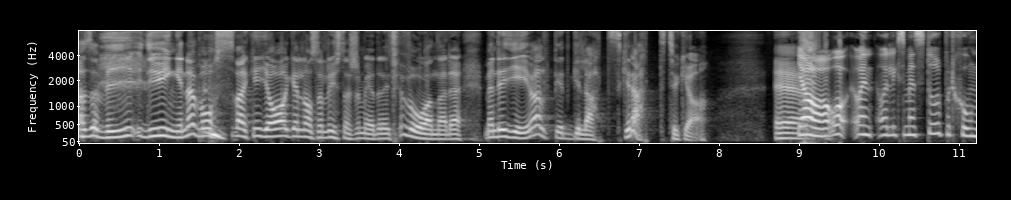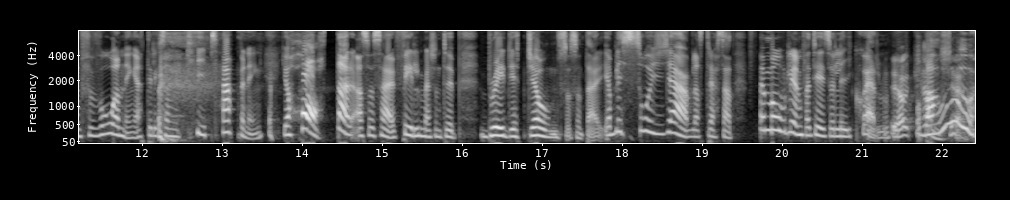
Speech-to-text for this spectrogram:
Alltså vi, det är ju ingen av oss, varken jag eller någon som lyssnar som är direkt förvånade. Men det ger ju alltid ett glatt skratt, tycker jag. Eh, Ja, och, och, en, och liksom en stor portion förvåning att det liksom keeps happening. Jag hatar alltså så här filmer som typ Bridget Jones och sånt där. Jag blir så jävla stressad. Förmodligen för att jag är så lik själv. Ja, och bara, kanske. "Oh!"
